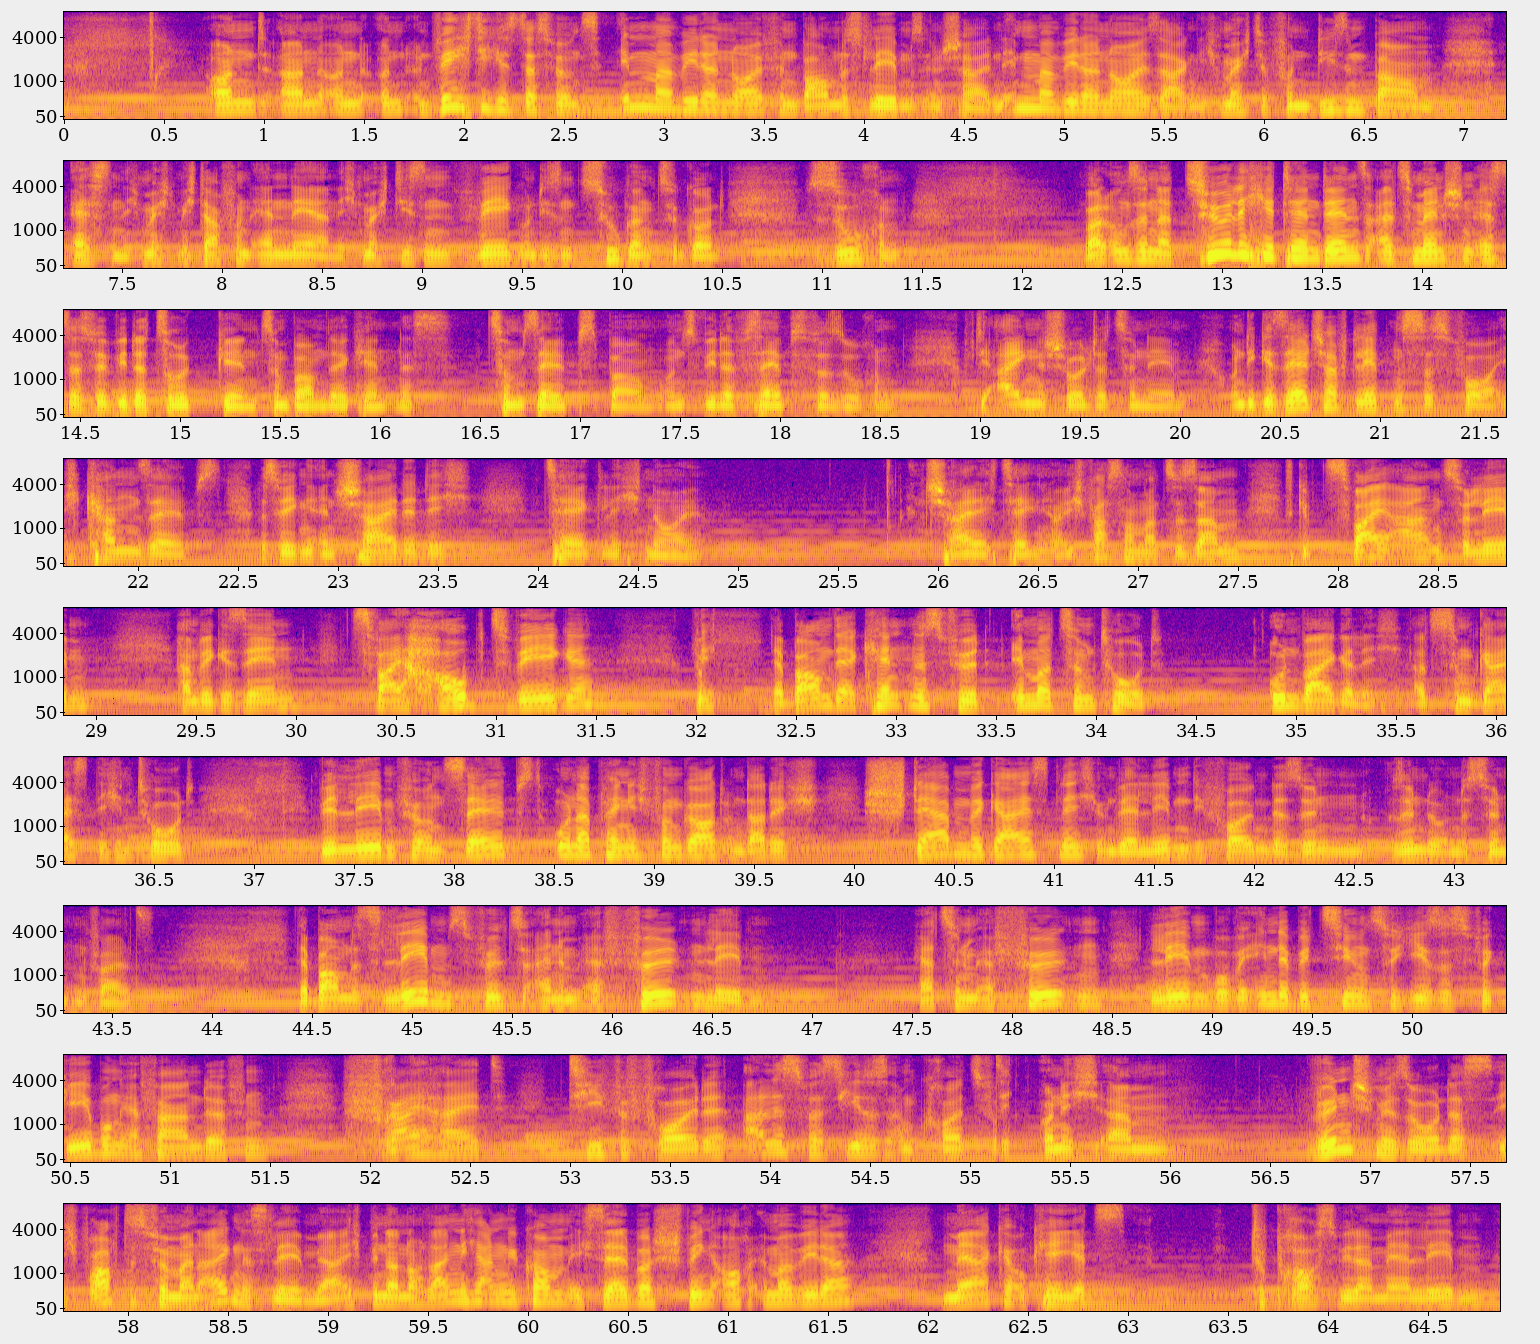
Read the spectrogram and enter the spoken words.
Und, und, und, und wichtig ist, dass wir uns immer wieder neu für den Baum des Lebens entscheiden. Immer wieder neu sagen, ich möchte von diesem Baum essen, ich möchte mich davon ernähren, ich möchte diesen Weg und diesen Zugang zu Gott suchen. Weil unsere natürliche Tendenz als Menschen ist, dass wir wieder zurückgehen zum Baum der Erkenntnis, zum Selbstbaum, uns wieder selbst versuchen, auf die eigene Schulter zu nehmen. Und die Gesellschaft lebt uns das vor. Ich kann selbst. Deswegen entscheide dich täglich neu. Entscheide dich täglich neu. Ich fasse nochmal zusammen. Es gibt zwei Arten zu leben, haben wir gesehen. Zwei Hauptwege. Der Baum der Erkenntnis führt immer zum Tod. Unweigerlich, also zum geistlichen Tod. Wir leben für uns selbst, unabhängig von Gott und dadurch sterben wir geistlich und wir erleben die Folgen der Sünden, Sünde und des Sündenfalls. Der Baum des Lebens führt zu einem erfüllten Leben. Ja, zu einem erfüllten Leben, wo wir in der Beziehung zu Jesus Vergebung erfahren dürfen, Freiheit, tiefe Freude, alles, was Jesus am Kreuz für Und ich ähm, wünsche mir so, dass ich brauche das für mein eigenes Leben. Ja? Ich bin da noch lange nicht angekommen. Ich selber schwinge auch immer wieder, merke, okay, jetzt du brauchst wieder mehr Leben.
